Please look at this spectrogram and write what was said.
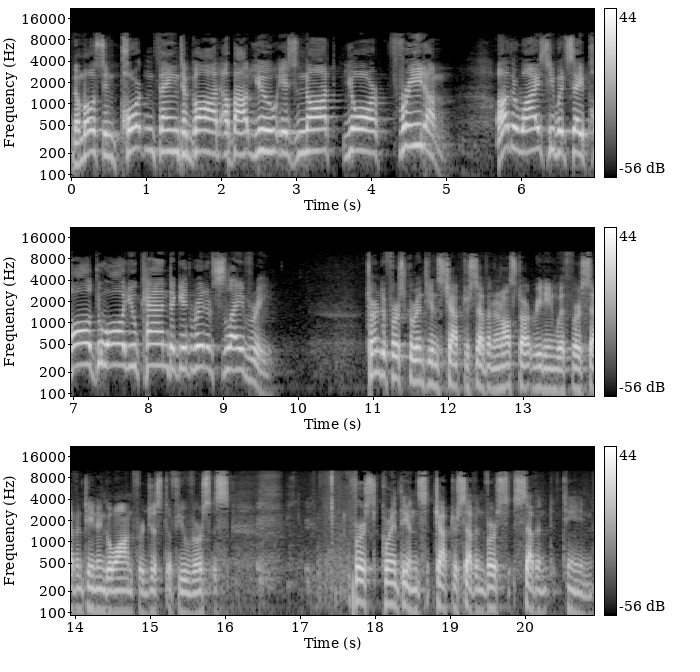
The most important thing to God about you is not your freedom. Otherwise, he would say, Paul, do all you can to get rid of slavery. Turn to 1 Corinthians chapter 7, and I'll start reading with verse 17 and go on for just a few verses. 1 Corinthians chapter 7, verse 17.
